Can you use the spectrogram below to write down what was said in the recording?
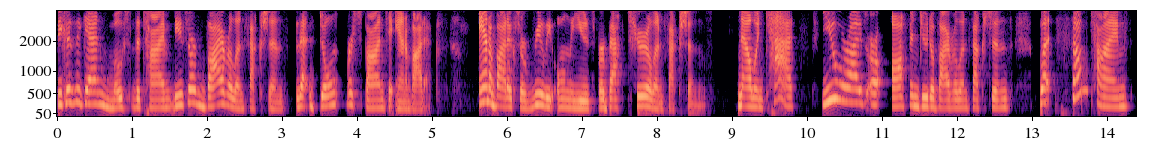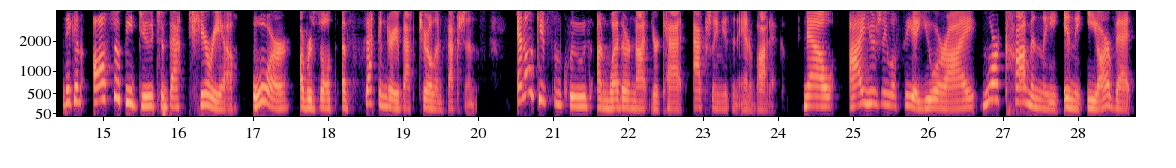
because, again, most of the time, these are viral infections that don't respond to antibiotics. Antibiotics are really only used for bacterial infections. Now, in cats, URIs are often due to viral infections, but sometimes they can also be due to bacteria or a result of secondary bacterial infections. And I'll give some clues on whether or not your cat actually needs an antibiotic. Now, I usually will see a URI more commonly in the ER vet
